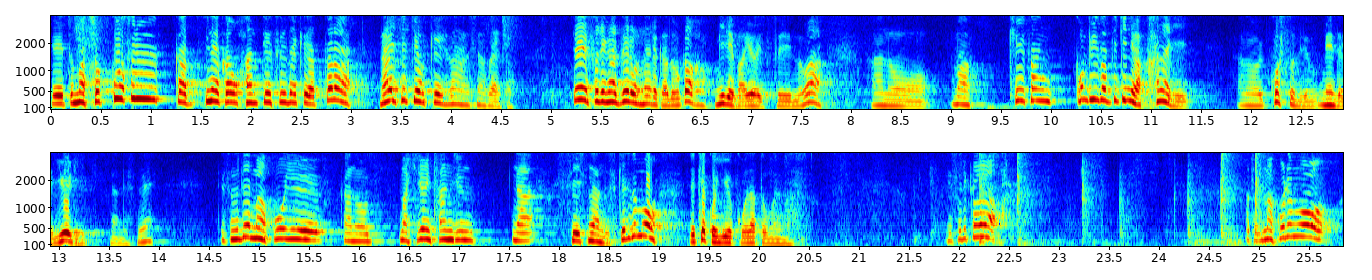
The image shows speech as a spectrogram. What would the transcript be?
えーとまあ、直行するか否かを判定するだけだったら内積を計算しなさいと。でそれが0になるかどうかを見ればよいというのはあの、まあ、計算コンピューター的にはかなりあのコストの面では有利なんですね。ですので、まあ、こういうあの、まあ、非常に単純な性質なんですけれども結構有効だと思います。でそれからあとまあこれも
